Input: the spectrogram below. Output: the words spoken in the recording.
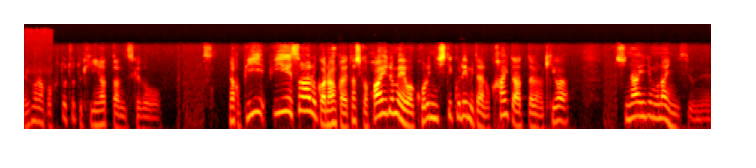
今なんかふとちょっと気になったんですけど、なんか、P、PSR かなんかで確かファイル名はこれにしてくれみたいなの書いてあったような気がしないでもないんですよね。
